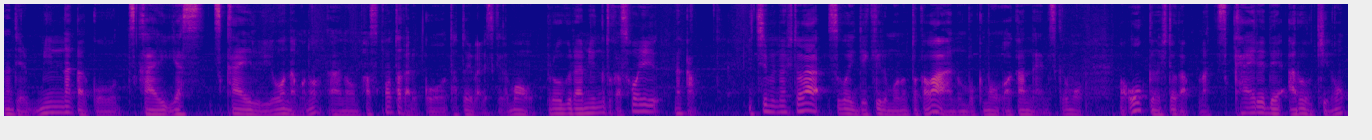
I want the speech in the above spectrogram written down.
なんていうみんながこう使いやす使えるようなものあのパソコンとかでこう例えばですけどもプログラミングとかそういうなんか一部の人がすごいできるものとかはあの僕も分かんないんですけども、まあ、多くの人がま使えるであろう機能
